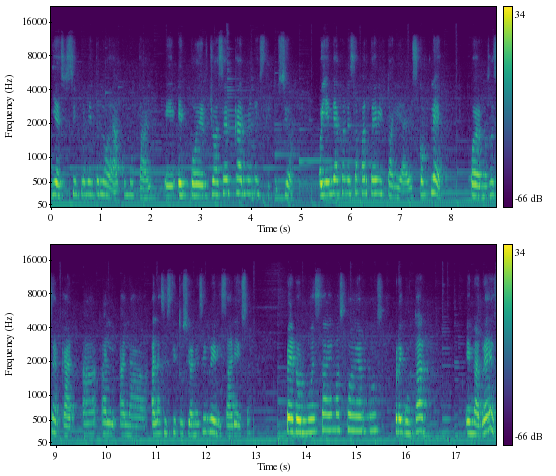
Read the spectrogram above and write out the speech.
y eso simplemente lo da como tal eh, el poder yo acercarme a la institución. Hoy en día con esta parte de virtualidad es complejo podernos acercar a, a las instituciones y revisar eso, pero no está de más podernos preguntar en las redes,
